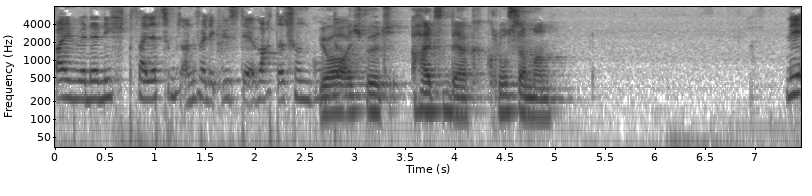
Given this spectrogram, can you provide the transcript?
rein, wenn er nicht verletzungsanfällig ist. Der macht das schon gut. ja, ich würde Halzenberg, Klostermann. Nee,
